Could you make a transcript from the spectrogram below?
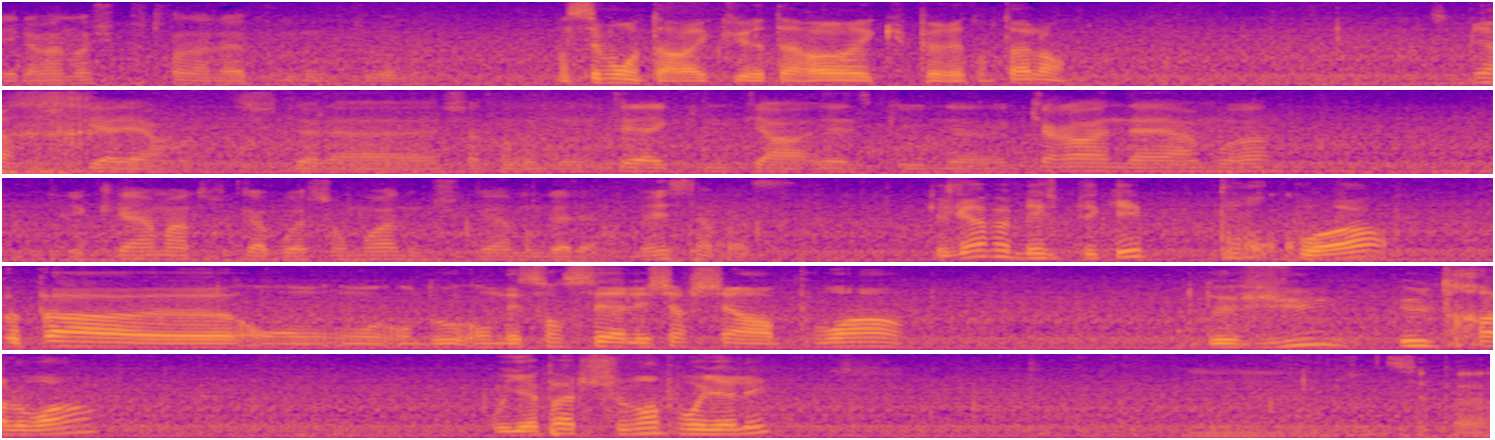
et là maintenant je suis plus trop dans la boue donc tout va bien. Ah, c'est bon, t'as récu- t'as récupéré ton talent. C'est bien. Je galère, hein. je, suis de la... je suis en train de monter avec une, cara- avec une caravane derrière moi et quand même un truc à bois sur moi donc je suis quand même en galère. Mais ça passe. Quelqu'un va m'expliquer pourquoi on peut pas. euh, on, on- on doit- on est censé aller chercher un point de vue ultra loin où il n'y a pas de chemin pour y aller? Hmm, je ne sais pas.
